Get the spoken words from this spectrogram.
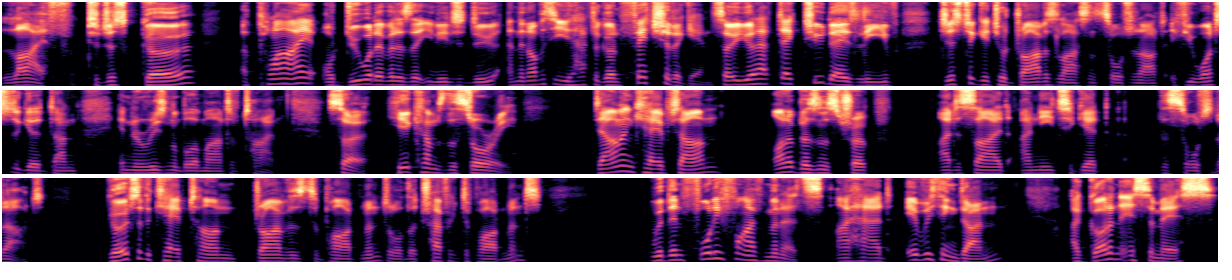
life to just go, apply, or do whatever it is that you need to do. And then obviously you have to go and fetch it again. So you'd have to take two days leave just to get your driver's license sorted out if you wanted to get it done in a reasonable amount of time. So here comes the story. Down in Cape Town, on a business trip, I decide I need to get this sorted out go to the Cape Town drivers department or the traffic department. Within 45 minutes, I had everything done. I got an SMS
